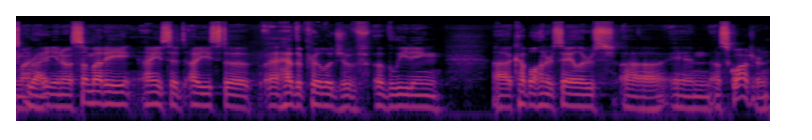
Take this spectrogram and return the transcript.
Am I, Right. You know, somebody I used to I used to I had the privilege of of leading a couple hundred sailors uh, in a squadron.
